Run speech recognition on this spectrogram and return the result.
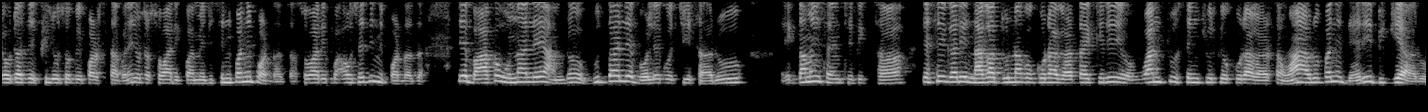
एउटा चाहिँ फिलोसोफी पढ्छ भने एउटा स्वारिकपा मेडिसिन पनि पर्दछ स्वारिकपा औषधि नि पर्दछ। त्यो भएको हुनाले हाम्रो बुद्धले बोलेको चिजहरू एकदमै साइन्टिफिक छ। त्यसै गरी नागाजुनाको कुरा गर्दाखेरि वान टू सेन्चुरीको कुरा गर्छ। उहाँहरू पनि धेरै विज्ञहरू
